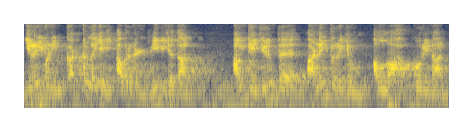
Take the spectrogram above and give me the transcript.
இறைவனின் கட்டளையை அவர்கள் மீறியதால் அங்கே இருந்த அனைவரையும் அல்லாஹ் கூறினான்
